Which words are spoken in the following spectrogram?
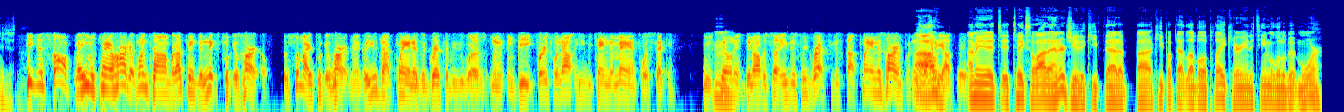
He's just he just soft, man. He was playing hard at one time, but I think the Knicks took his heart. Somebody took his heart, man, because he's not playing as aggressive as he was when Embiid first went out. He became the man for a second. He was Hmm. killing it. Then all of a sudden, he just regressed. He just stopped playing this hard and putting his body out there. I mean, it it takes a lot of energy to keep that up, uh, keep up that level of play, carrying a team a little bit more.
